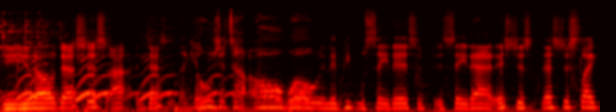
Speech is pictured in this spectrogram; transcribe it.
you, you know, that's just I, that's like who's your top? Oh well, and then people say this and say that. It's just that's just like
